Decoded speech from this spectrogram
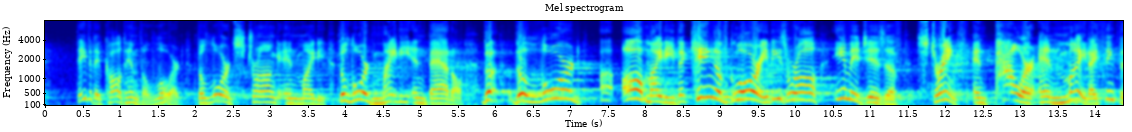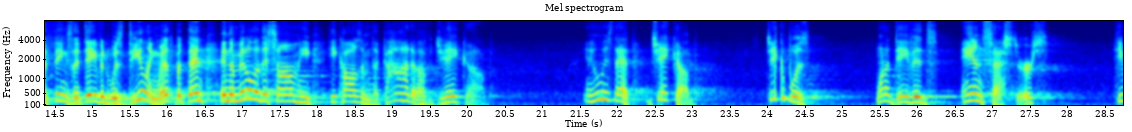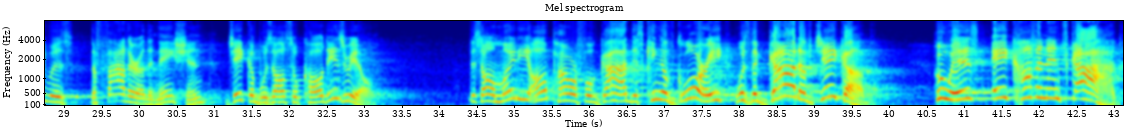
David had called him the Lord, the Lord strong and mighty, the Lord mighty in battle, the, the Lord uh, almighty, the King of glory. These were all images of strength and power and might. I think the things that David was dealing with. But then in the middle of the psalm, he, he calls him the God of Jacob. And who is that? Jacob. Jacob was one of David's ancestors. He was the father of the nation. Jacob was also called Israel. This almighty, all powerful God, this King of glory, was the God of Jacob, who is a covenant God.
